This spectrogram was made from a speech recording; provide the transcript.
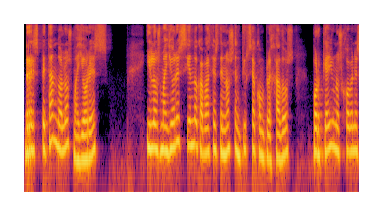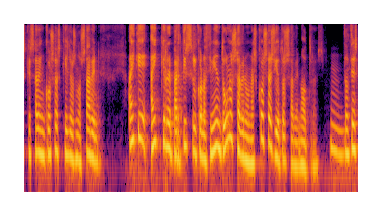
respetando a los mayores y los mayores siendo capaces de no sentirse acomplejados porque hay unos jóvenes que saben cosas que ellos no saben. Hay que, hay que repartirse el conocimiento. Unos saben unas cosas y otros saben otras. Mm. Entonces,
